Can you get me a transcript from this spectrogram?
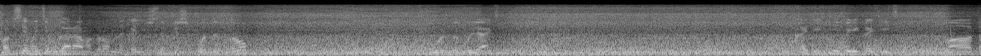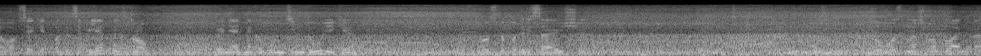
По всем этим горам огромное количество пешеходных троп. Можно гулять. Ходить, не переходить. Мало того, всяких мотоциклетных троп. Гонять на каком-нибудь индурике. Просто потрясающе. Хвост нашего планера.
